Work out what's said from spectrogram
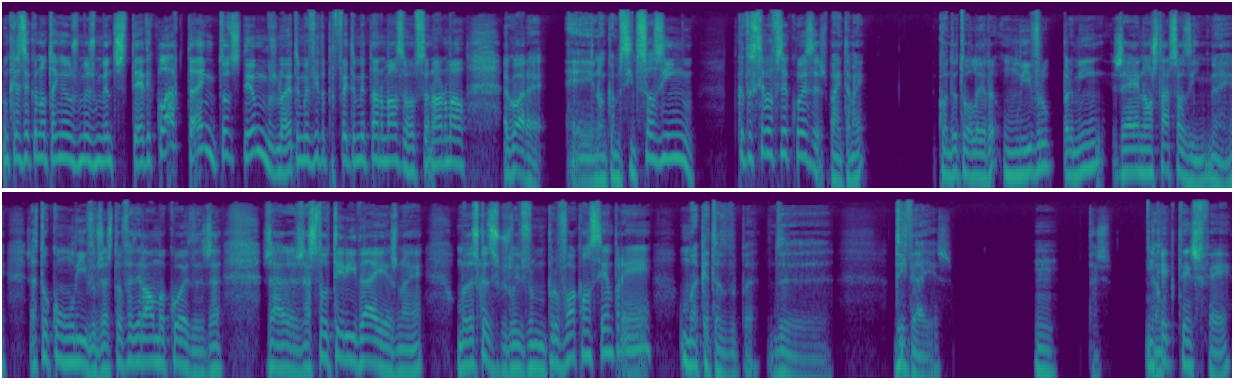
Não quer dizer que eu não tenha os meus momentos de tédio. Claro que tenho, todos temos, não é? Tenho uma vida perfeitamente normal, sou uma pessoa normal. Agora, eu nunca me sinto sozinho, porque eu estou sempre a fazer coisas. Bem, também, quando eu estou a ler um livro, para mim já é não estar sozinho, não é? Já estou com um livro, já estou a fazer alguma coisa, já, já, já estou a ter ideias, não é? Uma das coisas que os livros me provocam sempre é uma catadupa de, de ideias. Hum. Pois. No que é que tens fé?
